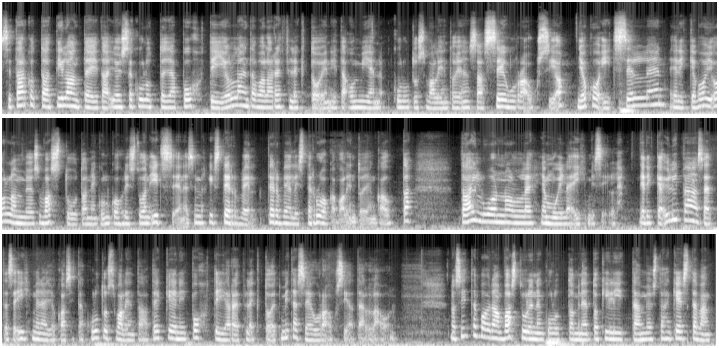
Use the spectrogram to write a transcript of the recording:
se tarkoittaa tilanteita, joissa kuluttaja pohtii jollain tavalla reflektoi niitä omien kulutusvalintojensa seurauksia, joko itselleen, eli voi olla myös vastuuta niin kuin kohdistuen itseen, esimerkiksi terve- terveellisten ruokavalintojen kautta, tai luonnolle ja muille ihmisille. Eli ylipäänsä, että se ihminen, joka sitä kulutusvalintaa tekee, niin pohtii ja reflektoi, että mitä seurauksia tällä on. No sitten voidaan vastuullinen kuluttaminen toki liittää myös tähän kestävän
